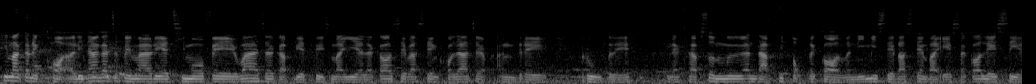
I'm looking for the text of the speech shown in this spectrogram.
ที่ Margaret Court Arena ก็จะเป็นมาเรียทิโมเฟว่าเจอกับเบียทริซมาเยียแล้วก็เซบาสเตียนคอร์ดาเจอกับอังเดรรูเบลฟนะครับ ส่วนมืออันดับที่ตกไปก่อนวันนี้มีเซบาสเตียนบาเอสแล้วก็เลเซีย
